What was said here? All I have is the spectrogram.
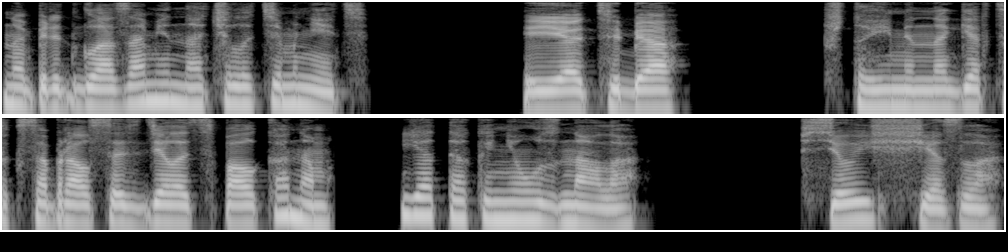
но перед глазами начало темнеть. «Я тебя...» Что именно герцог собрался сделать с полканом, я так и не узнала. Все исчезло.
